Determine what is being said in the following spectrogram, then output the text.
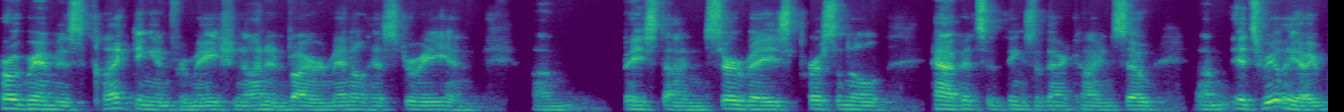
program is collecting information on environmental history and um, based on surveys, personal habits, and things of that kind. So um, it's really a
